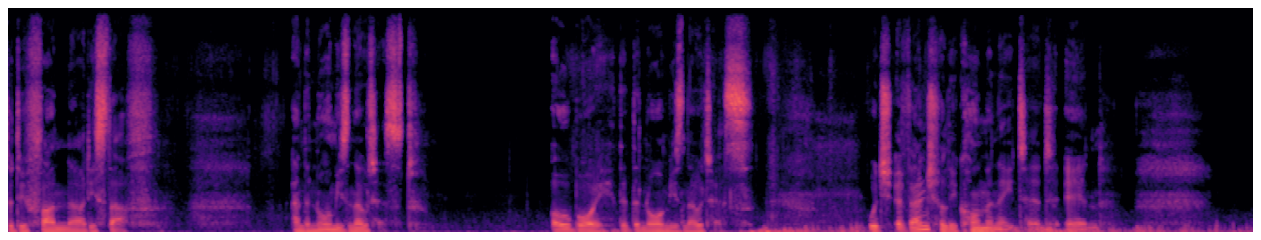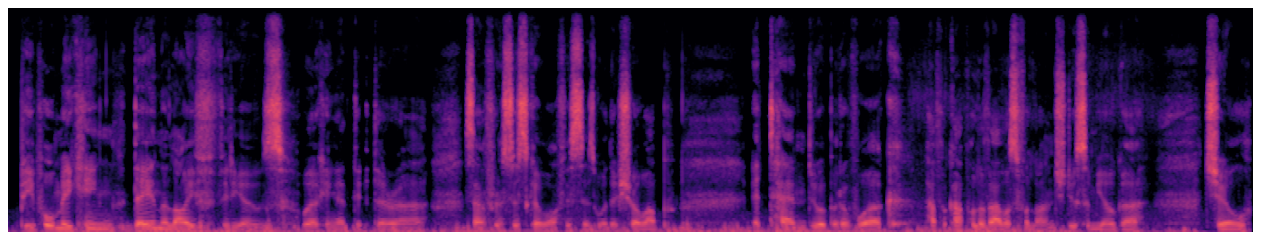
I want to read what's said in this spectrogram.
to do fun, nerdy stuff. And the normies noticed oh boy, did the normies notice. Which eventually culminated in people making day in the life videos, working at their uh, San Francisco offices where they show up at 10, do a bit of work, have a couple of hours for lunch, do some yoga, chill,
